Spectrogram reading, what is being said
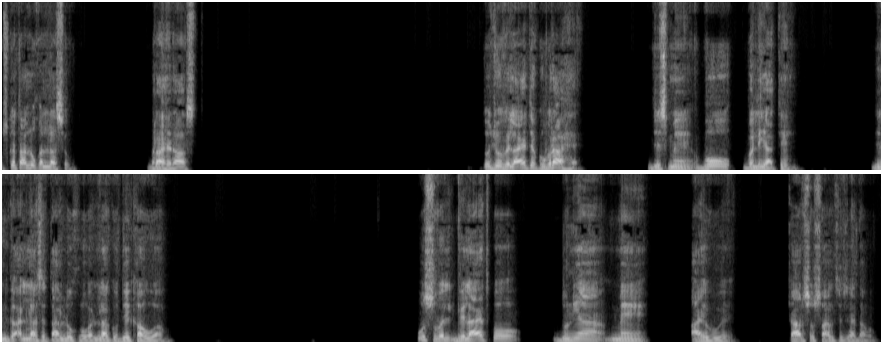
اس کا تعلق اللہ سے ہو براہ راست تو جو ولایت کبرا ہے جس میں وہ ولی آتے ہیں جن کا اللہ سے تعلق ہو اللہ کو دیکھا ہوا ہو اس ولایت کو دنیا میں آئے ہوئے چار سو سال سے زیادہ ہوگا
